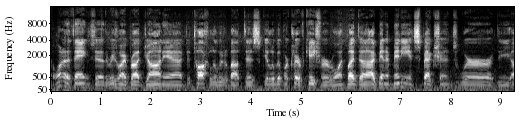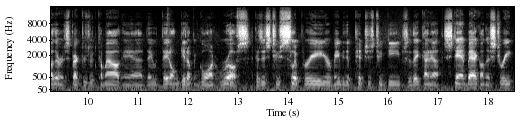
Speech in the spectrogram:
One of the things, uh, the reason why I brought John in to talk a little bit about this, get a little bit more clarification for everyone. But uh, I've been at many inspections where the other inspectors would come out and they they don't get up and go on roofs because it's too slippery or maybe the pitch is too deep. So they kind of stand back on the street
